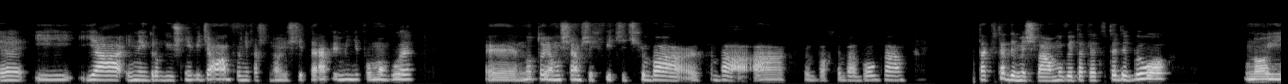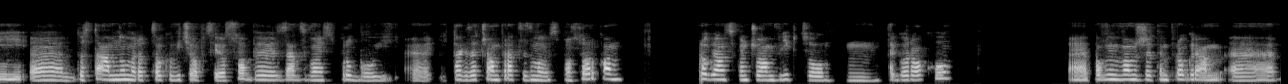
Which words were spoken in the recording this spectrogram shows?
e, i ja innej drogi już nie widziałam, ponieważ no, jeśli terapie mi nie pomogły, e, no to ja musiałam się chwycić chyba, chyba a chyba, chyba Boga. Tak wtedy myślałam, mówię tak jak wtedy było, no i e, dostałam numer od całkowicie obcej osoby, zadzwoń, spróbuj e, i tak zaczęłam pracę z moją sponsorką. Program skończyłam w lipcu mm, tego roku. E, powiem Wam, że ten program e,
